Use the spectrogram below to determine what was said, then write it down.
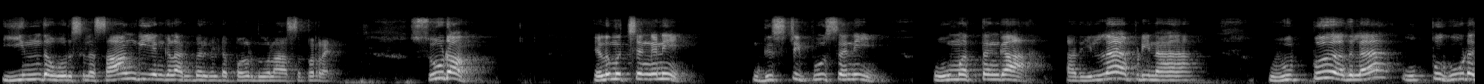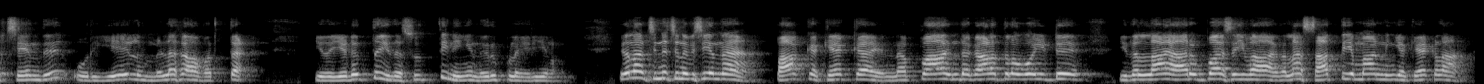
இந்த ஒரு சில சாங்கியங்களை அன்பர்கள்ட்ட பகிர்ந்து கொள்ள ஆசைப்படுறேன். சூடம் எலுமிச்சங்கனி திஷ்டி பூசணி ஊமத்தங்கா அது இல்லை அப்படின்னா உப்பு அதில் உப்பு கூட சேர்ந்து ஒரு ஏழு மிளகா வத்த. இதை எடுத்து இதை சுற்றி நீங்கள் நெருப்பில் எரியணும். இதெல்லாம் சின்ன சின்ன விஷயந்தான் பார்க்க கேட்க என்னப்பா இந்த காலத்தில் போயிட்டு? இதெல்லாம் யாருப்பா செய்வா? இதெல்லாம் சாத்தியமான்னு நீங்கள் கேட்கலாம்.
